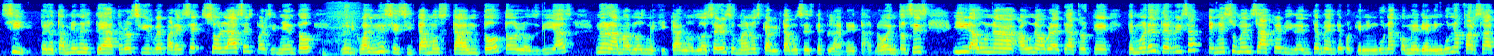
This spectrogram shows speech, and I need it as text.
Sí, pero también el teatro sirve para ese solaz esparcimiento del cual necesitamos tanto todos los días, no nada más los mexicanos, los seres humanos que habitamos este planeta, ¿no? Entonces, ir a una, a una obra de teatro que te mueres de risa, tiene su mensaje, evidentemente, porque ninguna comedia, ninguna farsa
